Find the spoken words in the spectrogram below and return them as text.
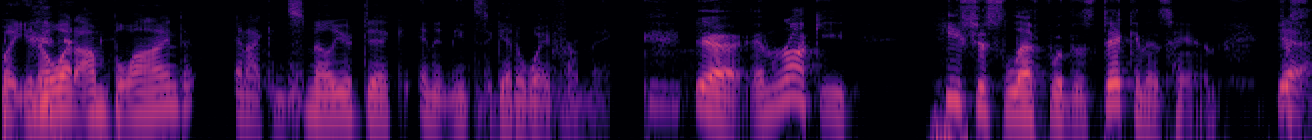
but you know what? I'm blind." And I can smell your dick, and it needs to get away from me. Yeah, and Rocky, he's just left with his dick in his hand. Just,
